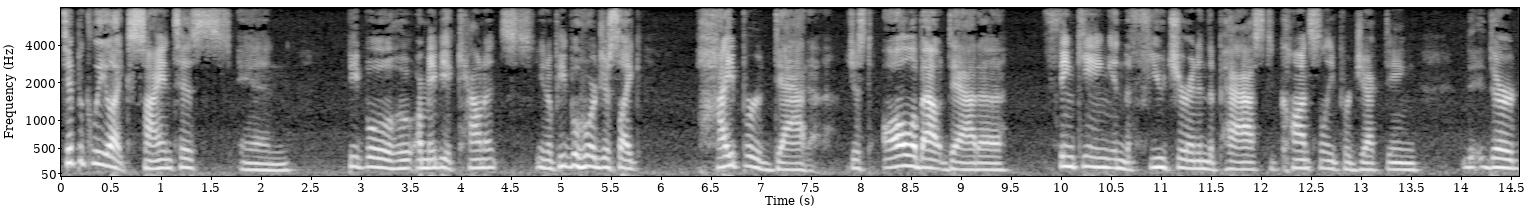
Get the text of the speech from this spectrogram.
typically like scientists and people who are maybe accountants. You know, people who are just like hyper data, just all about data thinking in the future and in the past, constantly projecting. They're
